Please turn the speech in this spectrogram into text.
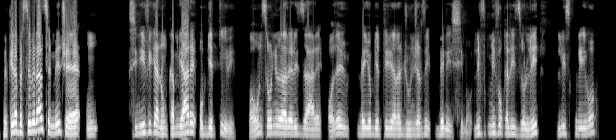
Perché la perseveranza invece un, significa non cambiare obiettivi, ho un sogno da realizzare, ho dei, degli obiettivi da raggiungerli, benissimo, li, mi focalizzo lì, li scrivo,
